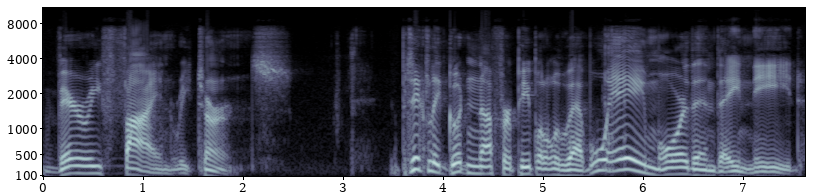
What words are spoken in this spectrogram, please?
very fine returns, particularly good enough for people who have way more than they need.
